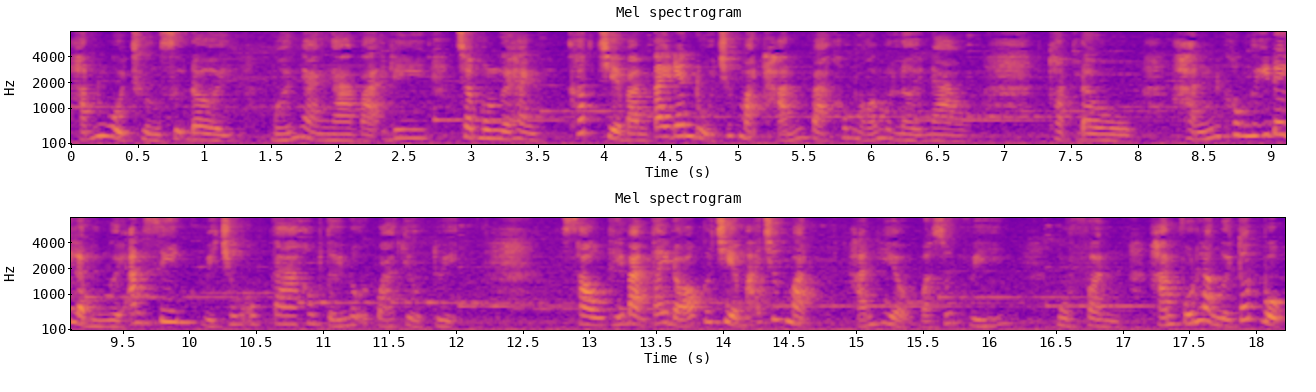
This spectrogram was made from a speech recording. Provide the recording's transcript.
Hắn ngồi thường sự đời Mới ngà ngà vại ly Chợt một người hành khất chìa bàn tay đen đủi trước mặt hắn Và không nói một lời nào. Thoạt đầu hắn không nghĩ đây là một người ăn xin Vì trông ông ta không tới nỗi quá tiểu tụy. Sau thấy bàn tay đó cứ chìa mãi trước mặt Hắn hiểu và rút ví. Một phần hắn vốn là người tốt bụng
